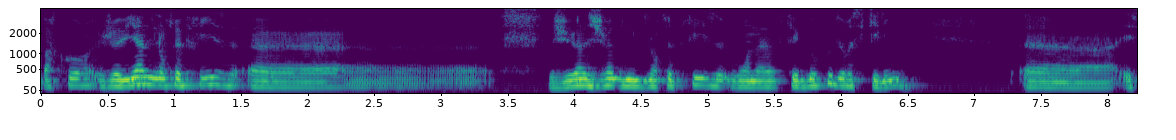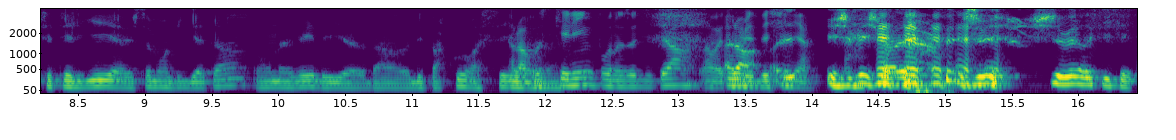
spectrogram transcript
parcours. Je viens d'une entreprise, euh, je viens, je viens d'une entreprise où on a fait beaucoup de reskilling. Euh, et c'était lié à, justement à Big Data. On avait des, euh, ben, des parcours assez. Alors, reskilling pour nos auditeurs, on va Alors, définir. Je vais, je, vais, je, vais, je vais l'expliquer.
